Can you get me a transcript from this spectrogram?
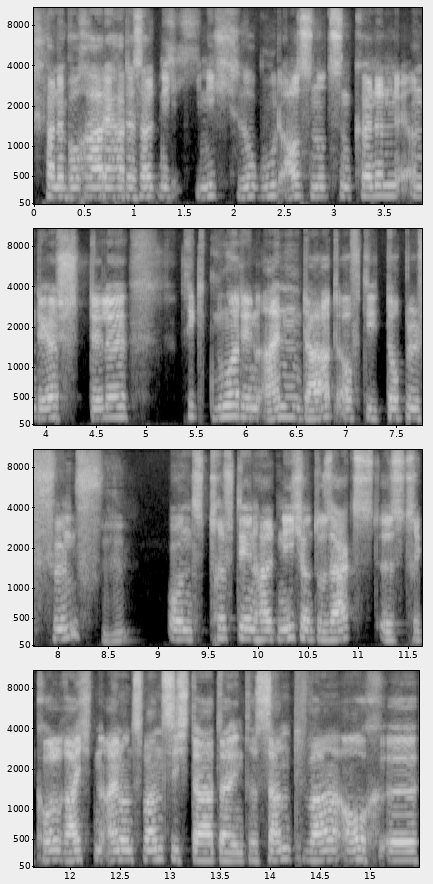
Van den Bochade hat es halt nicht, nicht so gut ausnutzen können. An der Stelle kriegt nur den einen Dart auf die Doppel 5 mhm. Und trifft den halt nicht. Und du sagst, das Tricol reicht ein 21 Darter. Interessant war auch, äh,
